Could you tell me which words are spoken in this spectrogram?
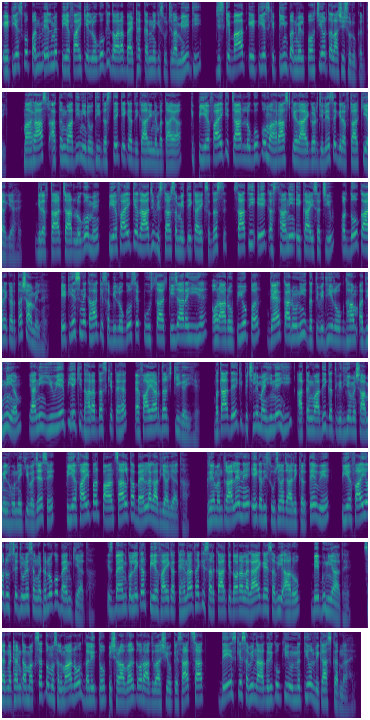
एटीएस को पनवेल में पीएफआई के लोगों के द्वारा बैठक करने की सूचना मिली थी, जिसके बाद एटीएस की टीम पनवेल पहुँची और तलाशी शुरू कर दी। महाराष्ट्र आतंकवादी निरोधी दस्ते के एक अधिकारी ने बताया कि पीएफआई के चार लोगों को महाराष्ट्र के रायगढ़ ज़िले से गिरफ़्तार किया गया है। गिरफ़्तार चार लोगों में पीएफआई के राज्य विस्तार समिति का एक सदस्य, साथ ही एक स्थानीय इकाई सचिव और दो कार्यकर्ता शामिल हैं। एटीएस ने कहा कि सभी लोगों से पूछताछ की जा रही है और आरोपियों पर गैर कानूनी गतिविधि रोकथाम अधिनियम, यानी यूएपीए की धारा 10 के तहत एफआईआर दर्ज की गई है। बता दें कि पिछले महीने ही आतंकवादी गतिविधियों में शामिल होने की वजह से पीएफआई पर पाँच साल का बैन लगा दिया गया था। गृह मंत्रालय ने एक अधिसूचना जारी करते हुए पीएफआई और उससे जुड़े संगठनों को बैन किया था। इस बैन को लेकर पीएफआई का कहना था कि सरकार के द्वारा लगाए गए सभी आरोप बेबुनियाद हैं। संगठन का मकसद तो मुसलमानों, दलितों, पिछड़ा वर्ग और आदिवासियों के साथ साथ देश के सभी नागरिकों की उन्नति और विकास करना है।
